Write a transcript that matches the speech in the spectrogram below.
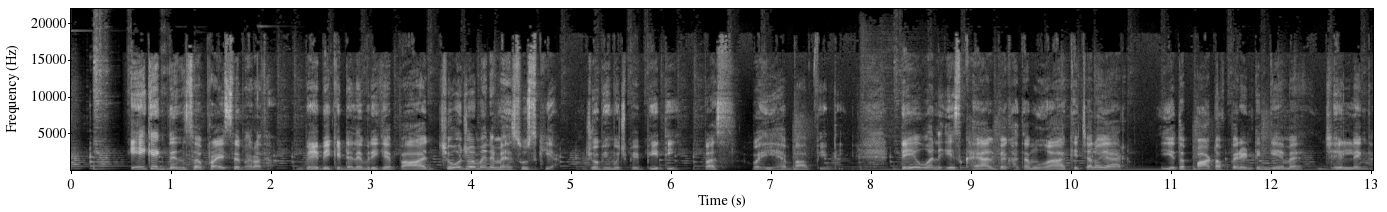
एक एक दिन सरप्राइज़ से भरा था। बेबी की डिलीवरी के बाद जो जो मैंने महसूस किया, जो भी मुझ पे बीती, बस वही है बाप बीती। डे वन इस ख्याल पे खत्म हुआ कि चलो यार, ये तो पार्ट ऑफ़ पेरेंटिंग गेम है, झेल लेंगे।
